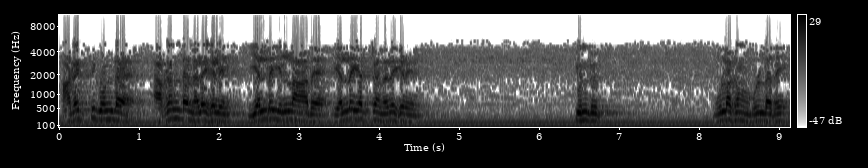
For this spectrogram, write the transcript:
அடக்கி கொண்ட அகண்ட நிலைகளில் எல்லை இல்லாத எல்லையற்ற நிலைகளில் இன்று உலகம் உள்ளதை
